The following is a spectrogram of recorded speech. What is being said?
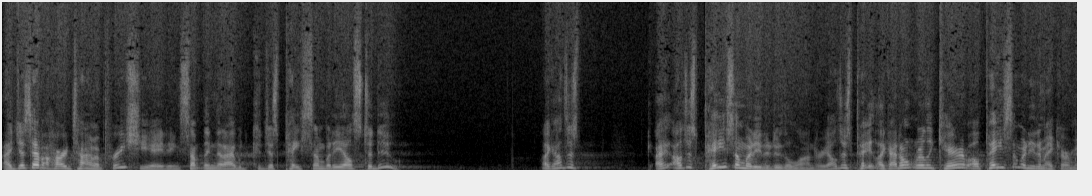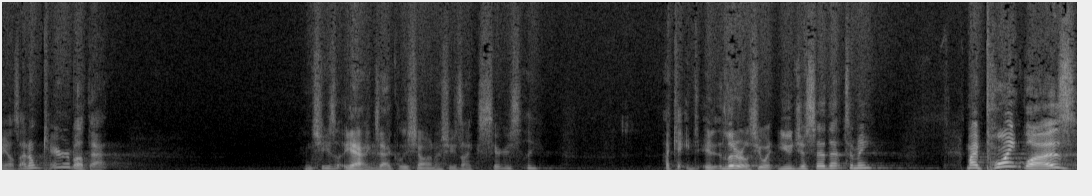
I just have a hard time appreciating something that I would, could just pay somebody else to do. Like, I'll just I, will just pay somebody to do the laundry. I'll just pay, like, I don't really care. I'll pay somebody to make our meals. I don't care about that. And she's like, yeah, exactly, Shauna. She's like, seriously? I can't, it, literally, she went, You just said that to me? My point was,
